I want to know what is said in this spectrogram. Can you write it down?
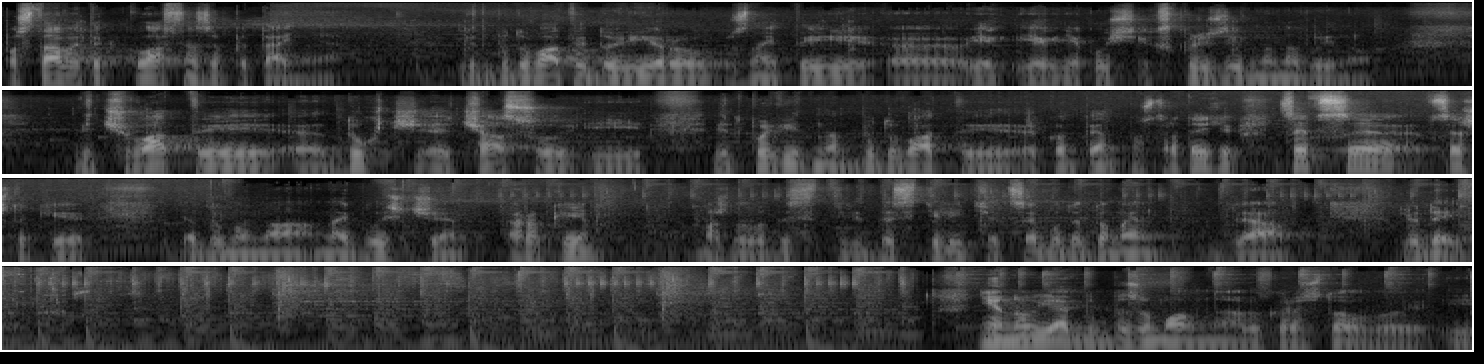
поставити класне запитання, відбудувати довіру, знайти е, якусь ексклюзивну новину, відчувати е, дух ч- часу і відповідно будувати контентну стратегію. Це все, все ж таки, я думаю, на найближчі роки, можливо, десятилі- десятиліття, це буде домен для людей. Ні, ну я безумовно використовую і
